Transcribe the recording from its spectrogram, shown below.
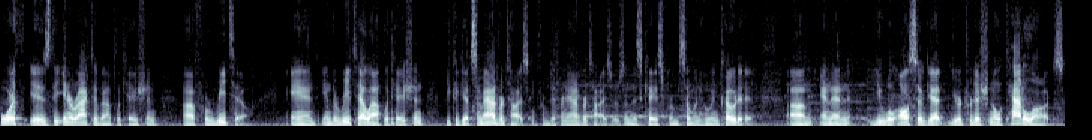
fourth is the interactive application uh, for retail. And in the retail application, you could get some advertising from different advertisers, in this case from someone who encoded it. Um, and then you will also get your traditional catalogs,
